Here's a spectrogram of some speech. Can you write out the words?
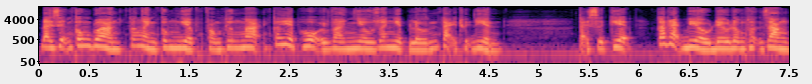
đại diện công đoàn, các ngành công nghiệp, phòng thương mại, các hiệp hội và nhiều doanh nghiệp lớn tại Thụy Điển. Tại sự kiện, các đại biểu đều đồng thuận rằng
